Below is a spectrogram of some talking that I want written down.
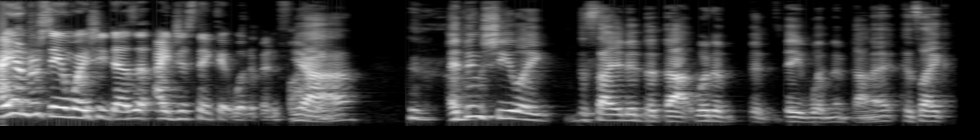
I understand why she does it. I just think it would have been fun. yeah. I think she like decided that that would have been they wouldn't have done it cuz like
